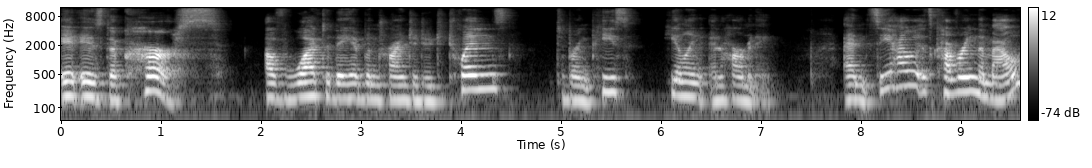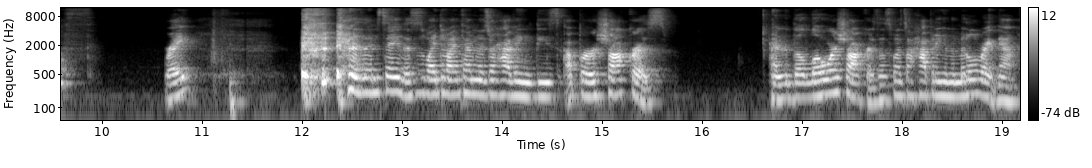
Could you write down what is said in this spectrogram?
It is the curse of what they have been trying to do to twins to bring peace, healing, and harmony. And see how it's covering the mouth, right? As I'm saying, this is why divine feminines are having these upper chakras and the lower chakras. That's what's happening in the middle right now.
